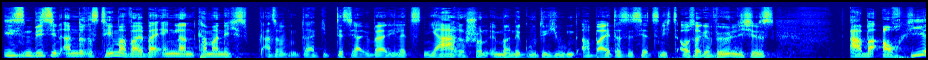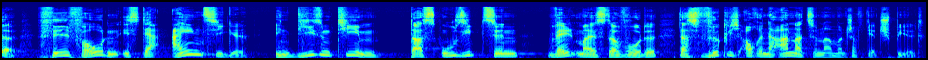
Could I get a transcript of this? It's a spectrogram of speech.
ist ein bisschen anderes Thema, weil bei England kann man nicht, also da gibt es ja über die letzten Jahre schon immer eine gute Jugendarbeit, das ist jetzt nichts Außergewöhnliches. Aber auch hier, Phil Foden ist der einzige in diesem Team, das U17 Weltmeister wurde, das wirklich auch in der A-Nationalmannschaft jetzt spielt.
